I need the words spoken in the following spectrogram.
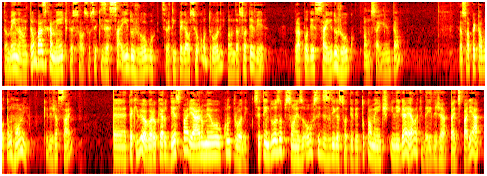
Também não. Então, basicamente, pessoal, se você quiser sair do jogo, você vai ter que pegar o seu controle da sua TV para poder sair do jogo. Vamos sair então. É só apertar o botão Home, que ele já sai. É, TechView, agora eu quero desparear o meu controle. Você tem duas opções, ou você desliga sua TV totalmente e liga ela, que daí ele já vai desparear,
